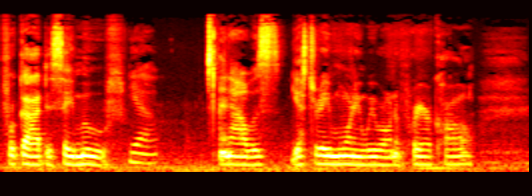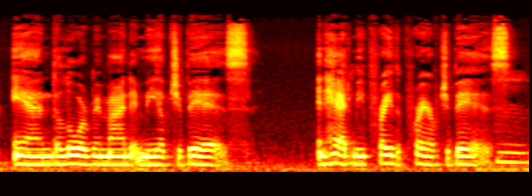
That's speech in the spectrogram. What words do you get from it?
for God to say move. Yeah. And I was yesterday morning. We were on a prayer call and the Lord reminded me of Jabez and had me pray the prayer of Jabez. Mm.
